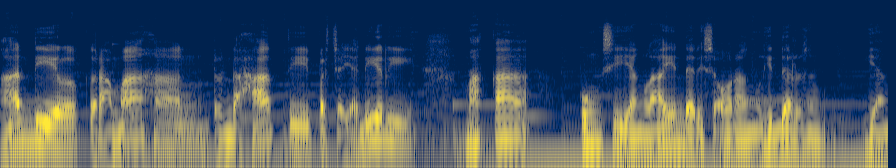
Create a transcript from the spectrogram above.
adil, keramahan, rendah hati, percaya diri, maka fungsi yang lain dari seorang leader yang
